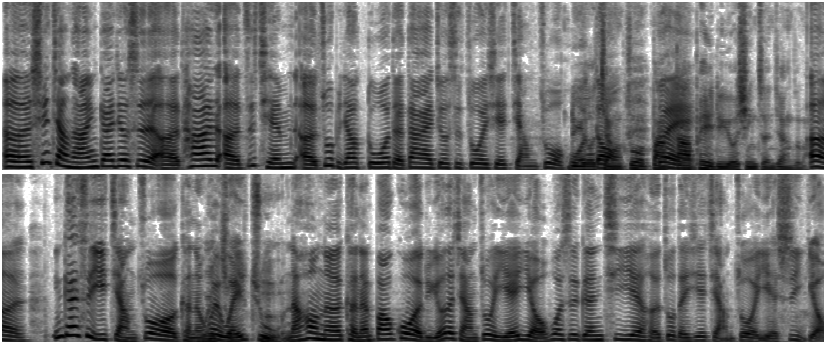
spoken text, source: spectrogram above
呃，新讲堂应该就是呃，他呃之前呃做比较多的，大概就是做一些讲座活动，讲座搭搭配旅游行程这样子嘛。呃，应该是以讲座可能会为主，然后呢，可能包括旅游的讲座也有，或是跟企业合作的一些讲座也是有，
